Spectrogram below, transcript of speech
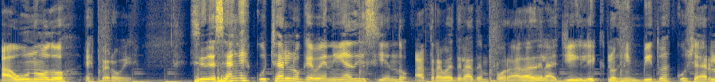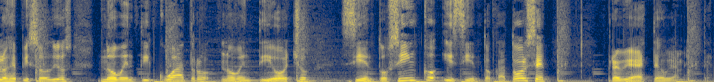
a uno o dos espero ir. Si desean escuchar lo que venía diciendo a través de la temporada de la G-League, los invito a escuchar los episodios 94, 98, 105 y 114, previo a este obviamente.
